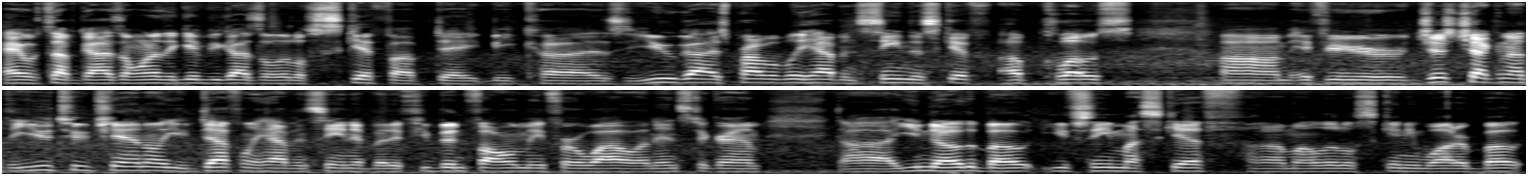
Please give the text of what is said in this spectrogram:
Hey, what's up, guys? I wanted to give you guys a little skiff update because you guys probably haven't seen the skiff up close. Um, if you're just checking out the YouTube channel, you definitely haven't seen it. But if you've been following me for a while on Instagram, uh, you know the boat. You've seen my skiff, uh, my little skinny water boat.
